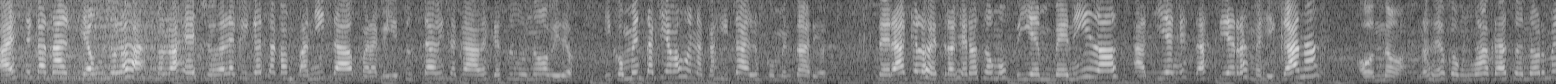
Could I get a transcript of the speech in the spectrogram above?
a este canal si aún no lo, has, no lo has hecho. Dale click a esa campanita para que YouTube te avise cada vez que subo un nuevo video. Y comenta aquí abajo en la cajita de los comentarios. ¿Será que los extranjeros somos bienvenidos aquí en estas tierras mexicanas o no? Los dejo con un abrazo enorme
